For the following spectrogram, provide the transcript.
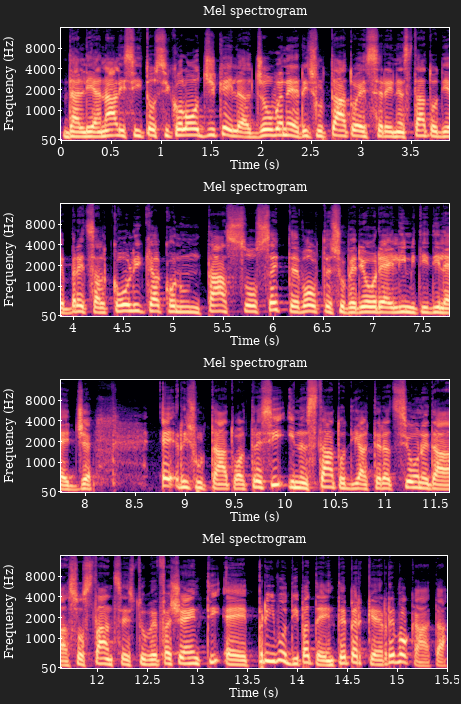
Dalle analisi tossicologiche il giovane è risultato essere in stato di ebbrezza alcolica con un tasso sette volte superiore ai limiti di legge è risultato altresì in stato di alterazione da sostanze stupefacenti e privo di patente perché revocata.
